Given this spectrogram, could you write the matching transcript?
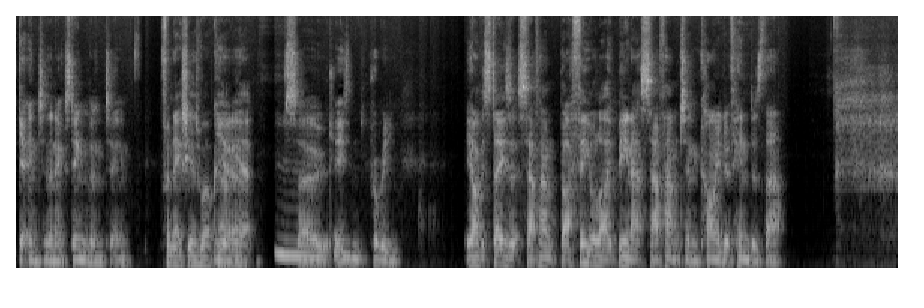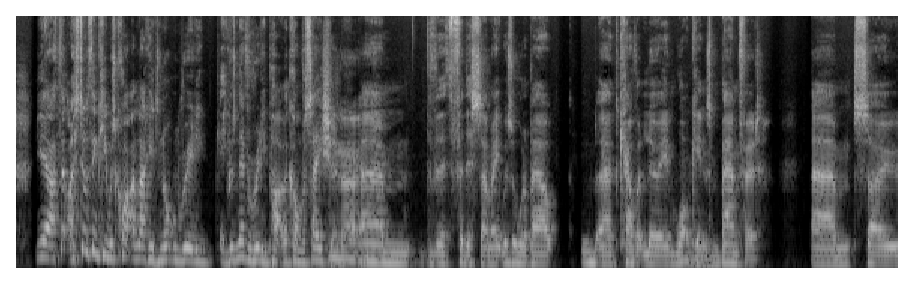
get into the next England team. for next year's World Cup. Yeah. Yeah. so he's probably he either stays at Southampton, but I feel like being at Southampton kind of hinders that. Yeah, I, th- I still think he was quite unlucky to not really. He was never really part of the conversation. No. Um, for, for this summer, it was all about uh, Calvert Lewin, Watkins, Mm. and Bamford. Um, so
